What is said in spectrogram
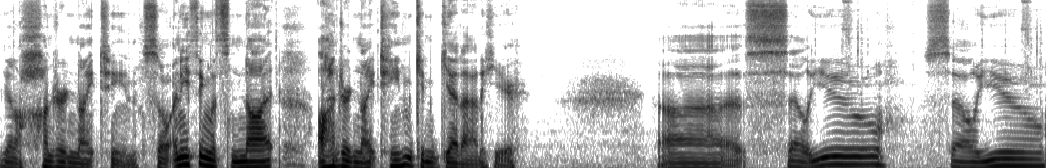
I got 119. So anything that's not 119 can get out of here. Uh, sell you. Sell you.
